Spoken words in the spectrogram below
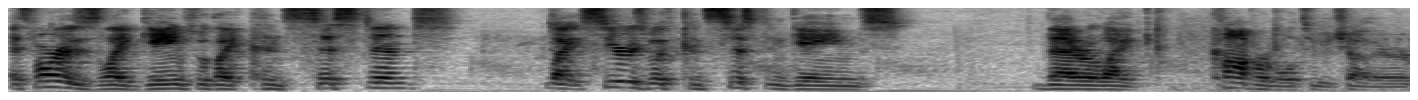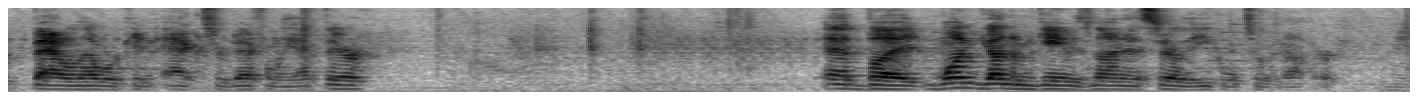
as far as like games with like consistent, like series with consistent games that are like comparable to each other, Battle Network and X are definitely up there. Uh, but one Gundam game is not necessarily equal to another. Yeah.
